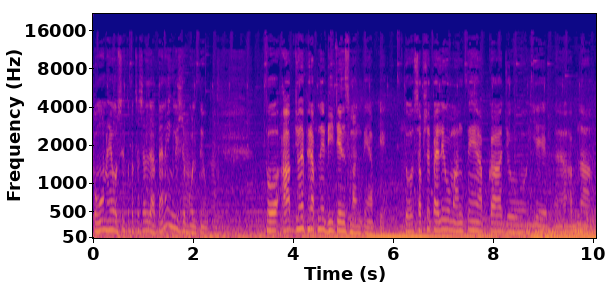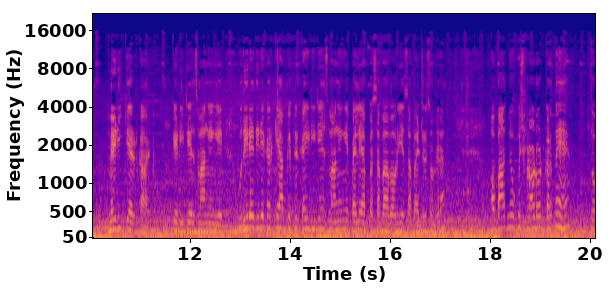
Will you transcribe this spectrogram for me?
टोन है, उससे तो पता चल जाता है ना इंग्लिश जो बोलते हो। तो आप जो है फिर अपने डिटेल्स मांगते हैं आपके। तो सबसे पहले वो मांगते हैं आपका जो ये अपना मेडिकेयर कार्ड के डिटेल्स मांगेंगे। वो धीरे धीरे करके आपके फिर कई डिटेल्स मांगेंगे। पहले आपका सबब और ये सब एड्रेस वगैरह। और बाद में वो कुछ फ्रॉड आउट करते हैं। तो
